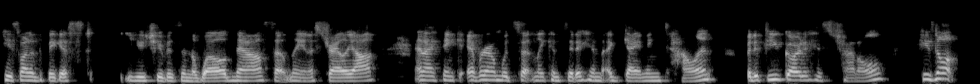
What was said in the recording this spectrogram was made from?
He's one of the biggest YouTubers in the world now, certainly in Australia. And I think everyone would certainly consider him a gaming talent. But if you go to his channel, he's not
